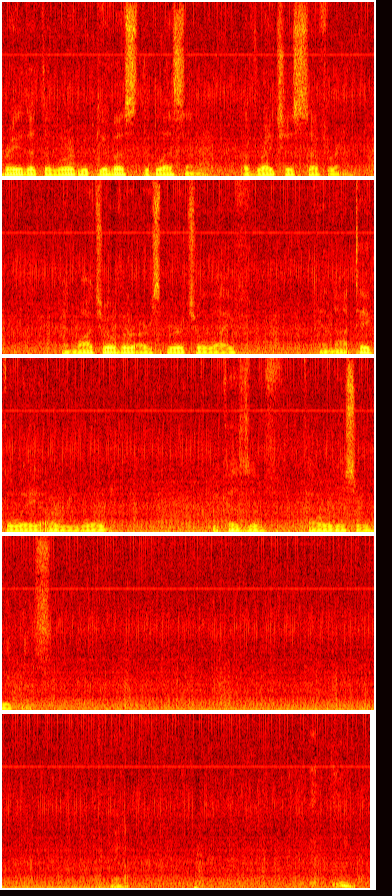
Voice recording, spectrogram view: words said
Pray that the Lord would give us the blessing of righteous suffering and watch over our spiritual life and not take away our reward because of cowardice or weakness. Yeah.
